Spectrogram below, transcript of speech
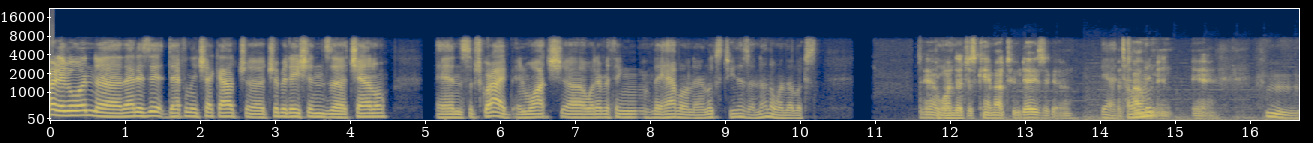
right, everyone, uh, that is it. Definitely check out uh, Trepidation's uh, channel and subscribe and watch uh, whatever thing they have on there. It looks, gee, there's another one that looks. Yeah, one that just came out two days ago. yeah, Atonement. Atonement. Yeah. Hmm.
